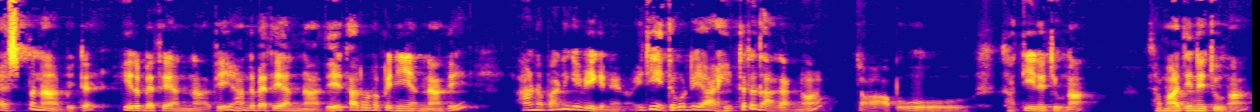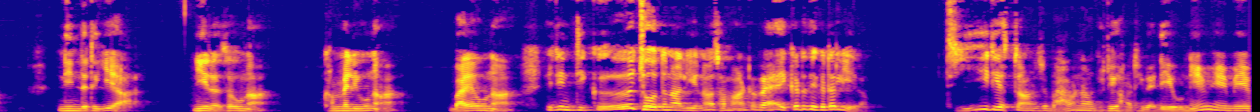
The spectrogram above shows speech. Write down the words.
අස්පනා පිට ඉර බැස යන්නාසේ හඳ බැස යන්නාසේ තරුණ පෙනී යන්නාසේ ආනපාන ගෙවිගෙන යනවා. ඉතින් එතකොට යා හිතට දාගන්නවා ආපෝ සතිය නැති වුණා සමාධිය නැති වුණා නින්දට ගියා නීරස වුණා කම්මැලි වුණා බය වුණා. ඉතින් ටික චෝදනා ලියනවා සමාහට රෑ එකට දෙකට ලියනවා. සීරියස් තාංශ භාවනා කිරි හරි වැඩේ උනේ මේ මේ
